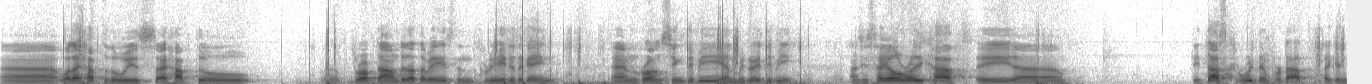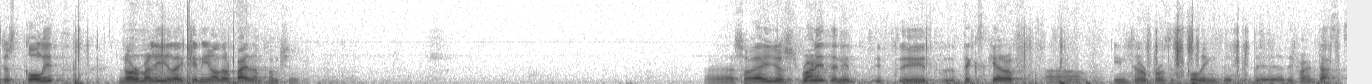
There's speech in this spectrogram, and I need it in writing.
uh, what I have to do is I have to uh, drop down the database and create it again and run syncdb and migratedb. And since I already have a uh, the task written for that, I can just call it normally like any other Python function. So I just run it, and it, it, it takes care of uh, inter-process calling the, the, different tasks.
